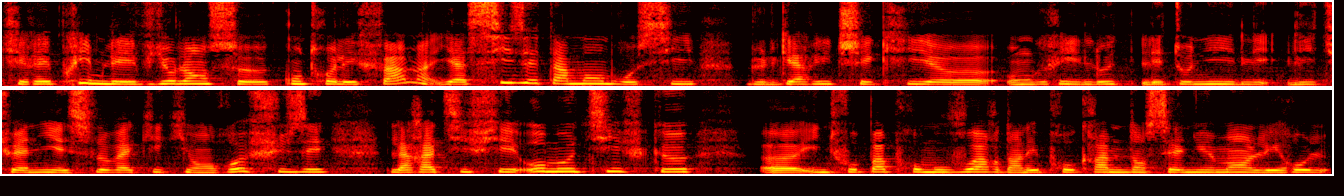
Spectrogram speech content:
qui réprime les violences contre les femmes. Il y a six États membres aussi, Bulgarie, Tchéquie, Hongrie, Lettonie, Lituanie et Slovaquie, qui ont refusé la ratifier au motif qu'il ne faut pas promouvoir dans les programmes d'enseignement les rôles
